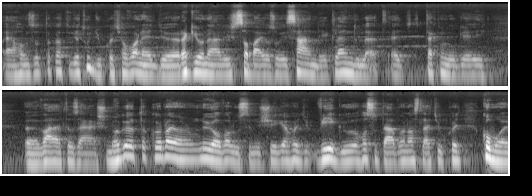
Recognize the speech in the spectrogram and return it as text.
elhangzottakat. Ugye tudjuk, hogy ha van egy regionális szabályozói szándék, lendület, egy technológiai változás mögött, akkor nagyon nő a valószínűsége, hogy végül hosszú távon azt látjuk, hogy komoly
